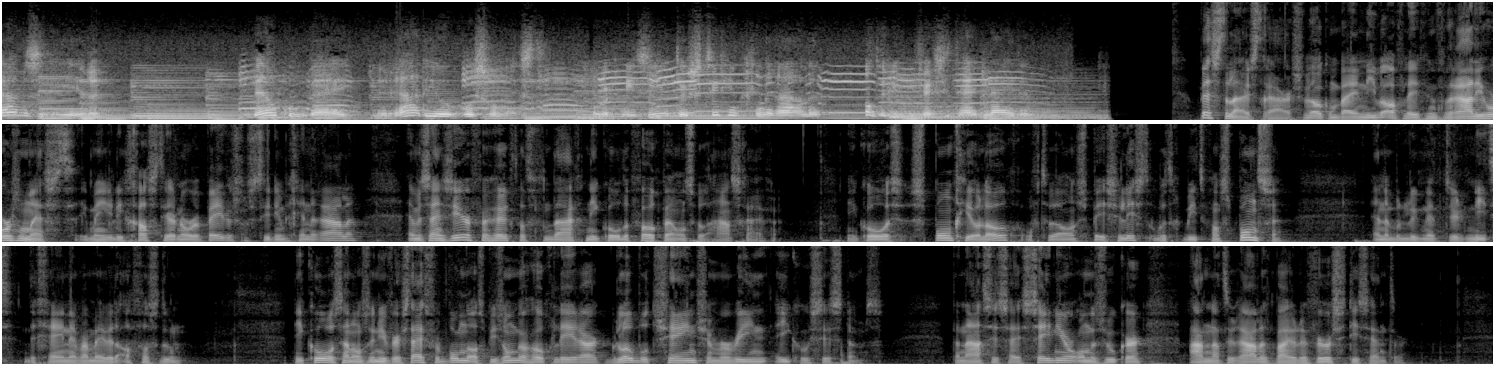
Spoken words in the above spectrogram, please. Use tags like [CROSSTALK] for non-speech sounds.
Dames en heren, welkom bij Radio Horselnest, georganiseerd door Studium Generale van de Universiteit Leiden. Beste luisteraars, welkom bij een nieuwe aflevering van Radio Horselnest. Ik ben jullie gastheer Norbert Peters van Studium Generale en we zijn zeer verheugd dat vandaag Nicole de Voogd bij ons wil aanschuiven. Nicole is spongioloog, oftewel een specialist op het gebied van sponsen. En dan bedoel ik natuurlijk niet degene waarmee we de afwas doen. Nicole is aan onze universiteit verbonden als bijzonder hoogleraar Global Change and Marine Ecosystems. Daarnaast is zij senior onderzoeker aan Naturalis Biodiversity Center.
